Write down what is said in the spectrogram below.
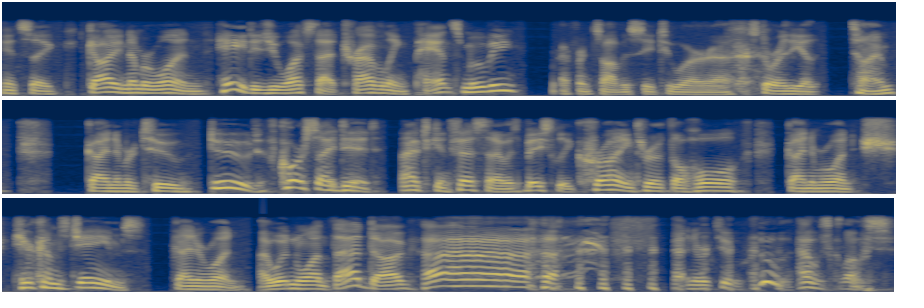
It's like guy number one. Hey, did you watch that traveling pants movie? Reference obviously to our uh, story the other time. Guy number two, dude, of course I did. I have to confess that I was basically crying throughout the whole. Guy number one, shh, here comes James. Guy number one, I wouldn't want that dog. Ah! Guy number two, whew, that was close.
